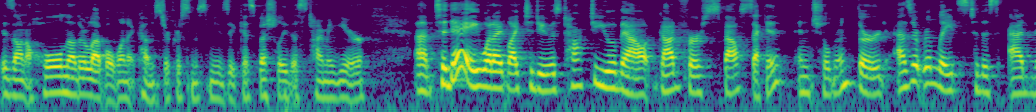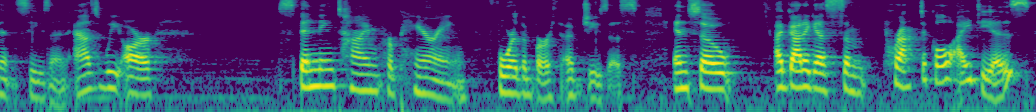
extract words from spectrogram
is on a whole nother level when it comes to Christmas music, especially this time of year. Um, today, what I'd like to do is talk to you about God first, spouse second, and children third as it relates to this Advent season, as we are spending time preparing for the birth of Jesus. And so, I've got, I guess, some practical ideas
